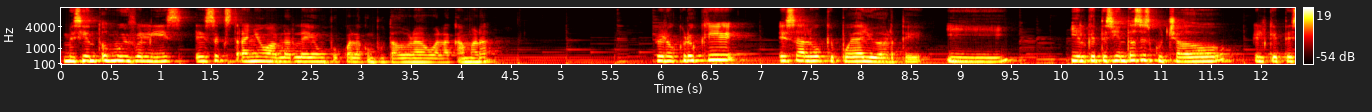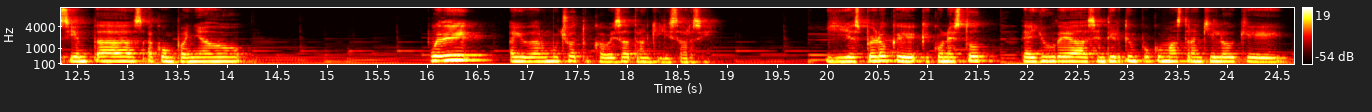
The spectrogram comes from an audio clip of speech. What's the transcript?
me siento muy feliz. Es extraño hablarle un poco a la computadora o a la cámara, pero creo que es algo que puede ayudarte y, y el que te sientas escuchado, el que te sientas acompañado, puede ayudar mucho a tu cabeza a tranquilizarse. Y espero que, que con esto te ayude a sentirte un poco más tranquilo que,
